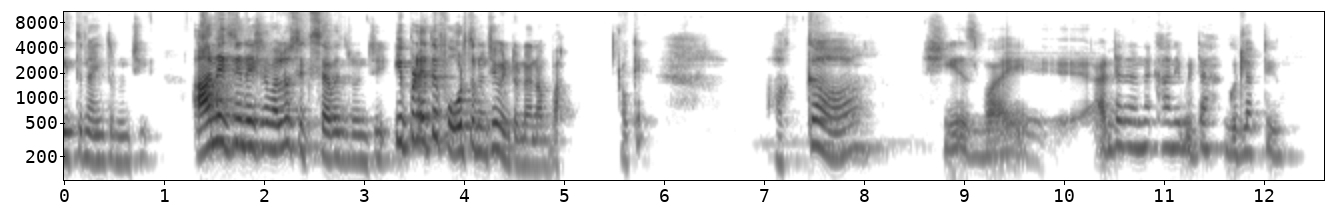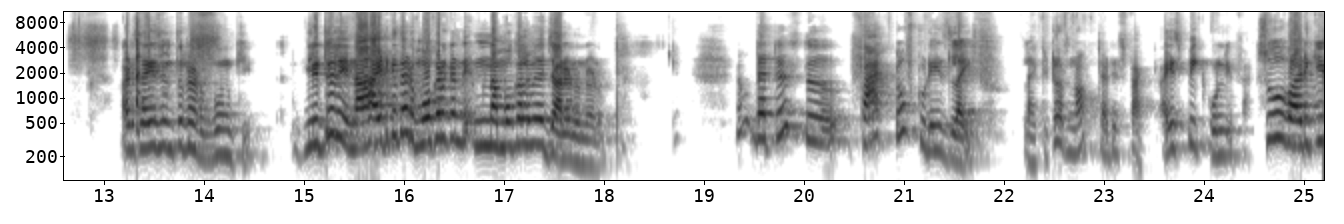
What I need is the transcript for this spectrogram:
ఎయిత్ నైన్త్ నుంచి ఆ నెక్స్ట్ జనరేషన్ వాళ్ళు సిక్స్త్ సెవెంత్ నుంచి ఇప్పుడైతే ఫోర్త్ నుంచి వింటున్నాను అబ్బా. ఓకే అక్క షీఈస్ బాయ్ అంటే నాన్న కానీ బిడ్డ గుడ్ లక్ టు యూ ఆడు సైజ్ వెళ్తున్నాడు భూమికి. లిటరలీ నా హైట్కి అయితే ఆడు మోకడ కంటే నా మోకాల మీద జానడు ఉన్నాడు. That is the fact of today's life like it or not that is fact I speak only fact so వాడికి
